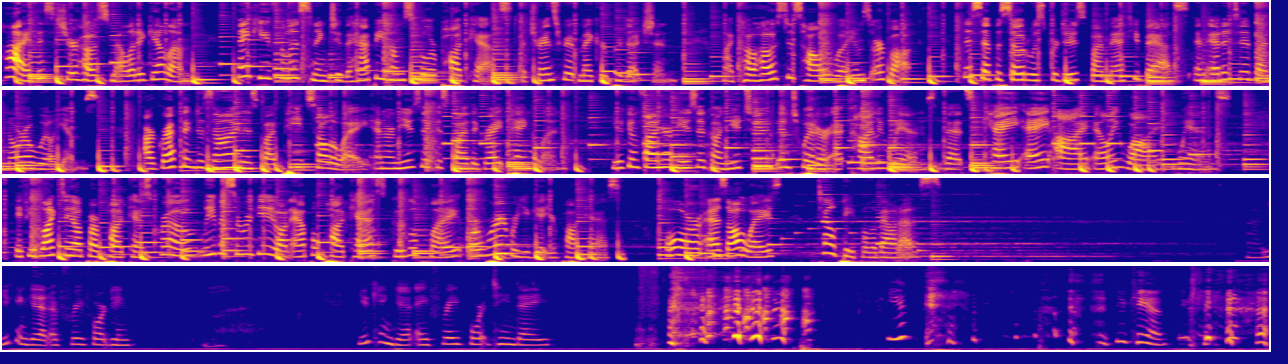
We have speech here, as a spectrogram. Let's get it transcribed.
Hi, this is your host, Melody Gillum. Thank you for listening to the Happy Homeschooler podcast, a transcript maker production. My co host is Holly Williams Urbach. This episode was produced by Matthew Bass and edited by Nora Williams. Our graphic design is by Pete Soloway, and our music is by The Great Pangolin. You can find her music on YouTube and Twitter at Kailey Wins. That's K A I L E Y Wins. If you'd like to help our podcast grow, leave us a review on Apple Podcasts, Google Play, or wherever you get your podcasts. Or, as always, tell people about us. Uh, you can get a free 14 You can get a free 14 day you You can. you can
